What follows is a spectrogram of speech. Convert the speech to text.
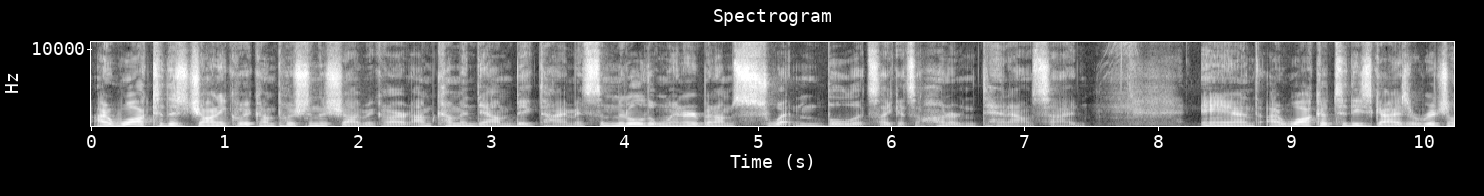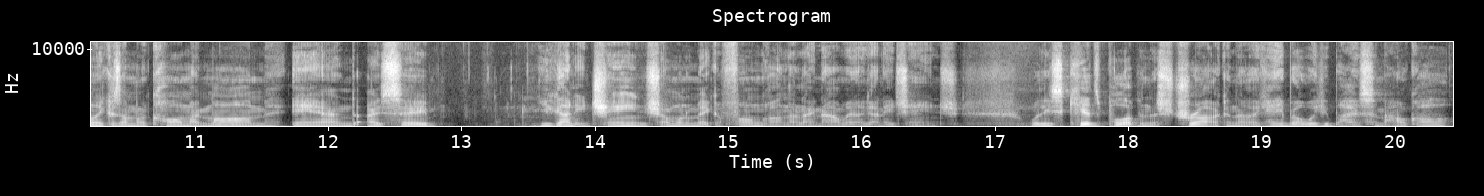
I walk to this Johnny Quik. I'm pushing the shopping cart. I'm coming down big time. It's the middle of the winter, but I'm sweating bullets like it's 110 outside. And I walk up to these guys originally because I'm going to call my mom, and I say, you got any change? I want to make a phone call. And they're like, no, we don't got any change. Well, these kids pull up in this truck and they're like, hey, bro, will you buy some alcohol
